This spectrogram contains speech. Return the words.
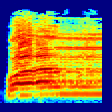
وأن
